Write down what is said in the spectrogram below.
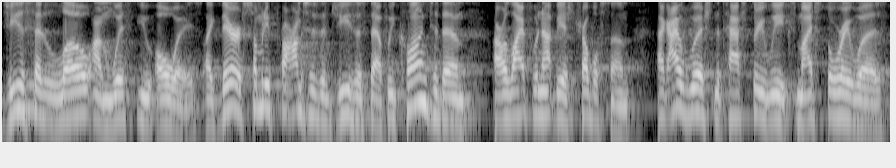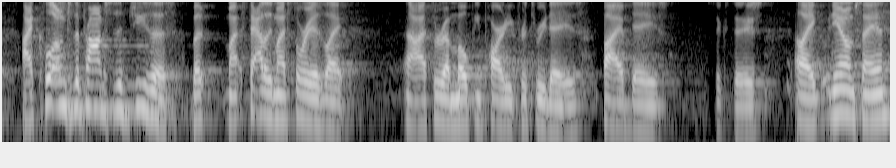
Jesus said, Lo, I'm with you always. Like there are so many promises of Jesus that if we clung to them, our life would not be as troublesome. Like I wish in the past three weeks, my story was I clung to the promises of Jesus, but my, sadly, my story is like I threw a mopey party for three days, five days, six days. Like, you know what I'm saying?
